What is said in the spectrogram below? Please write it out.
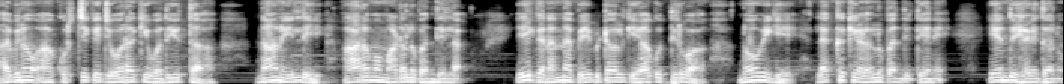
ಅಭಿನವ್ ಆ ಕುರ್ಚಿಗೆ ಜೋರಾಗಿ ಒದೆಯುತ್ತಾ, ನಾನು ಇಲ್ಲಿ ಆರಾಮ ಮಾಡಲು ಬಂದಿಲ್ಲ. ಈಗ ನನ್ನ ಬೇಬಿ ಟಾಲ್ಗೆ ಆಗುತ್ತಿರುವ ನೋವಿಗೆ ಲೆಕ್ಕ ಕೇಳಲು ಬಂದಿದ್ದೇನೆ, ಎಂದು ಹೇಳಿದನು.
